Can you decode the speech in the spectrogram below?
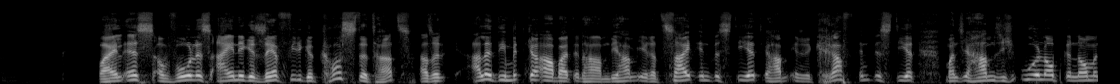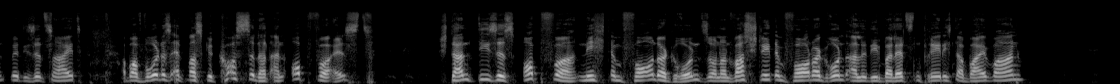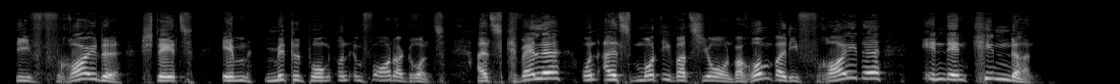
Weil es, obwohl es einige sehr viel gekostet hat, also alle, die mitgearbeitet haben, die haben ihre Zeit investiert, die haben ihre Kraft investiert, manche haben sich Urlaub genommen für diese Zeit, aber obwohl es etwas gekostet hat, ein Opfer ist, stand dieses Opfer nicht im Vordergrund, sondern was steht im Vordergrund? Alle, die bei der letzten Predigt dabei waren, die Freude steht im Mittelpunkt und im Vordergrund. Als Quelle und als Motivation. Warum? Weil die Freude in den Kindern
